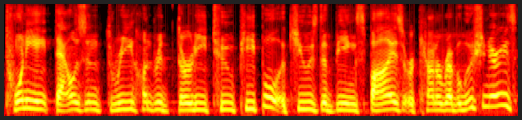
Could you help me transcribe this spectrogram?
28,332 people accused of being spies or counter-revolutionaries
